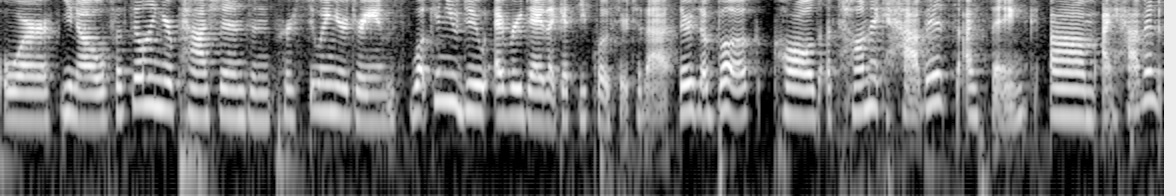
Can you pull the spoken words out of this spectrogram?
or you know fulfilling your passions and pursuing your dreams what can you do every day that gets gets you closer to that. There's a book called Atomic Habits, I think. Um, I haven't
